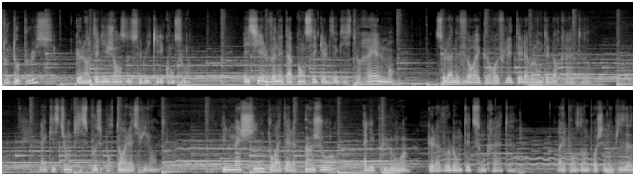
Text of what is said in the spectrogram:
tout au plus que l'intelligence de celui qui les conçoit. Et si elles venaient à penser qu'elles existent réellement, cela ne ferait que refléter la volonté de leur créateur. La question qui se pose pourtant est la suivante. Une machine pourrait-elle un jour aller plus loin que la volonté de son créateur? Réponse dans le prochain épisode.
